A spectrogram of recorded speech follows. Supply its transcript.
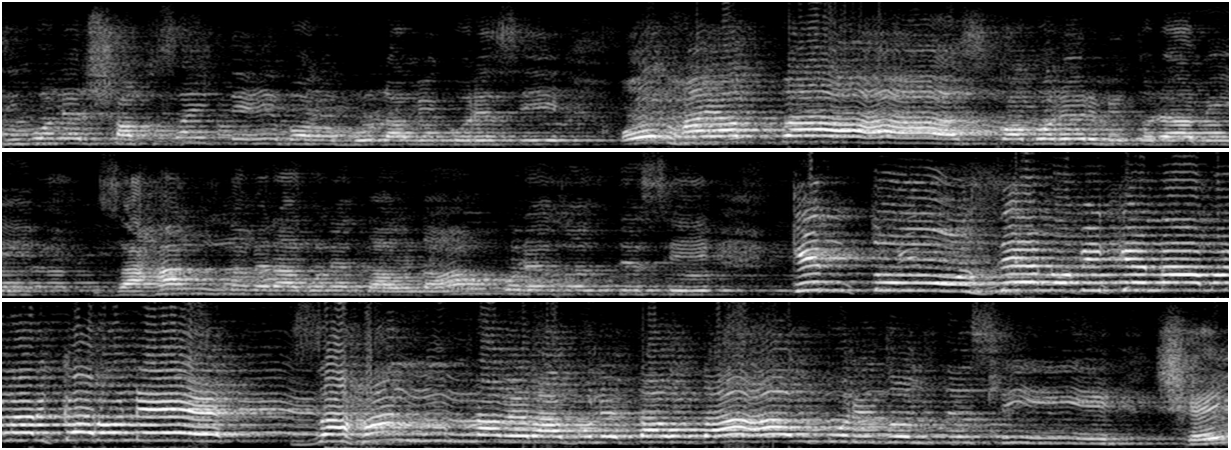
জীবনের সবচাইতে বড় ভুল আমি করেছি। ও ভাই আব্বাস, কবরের ভিতরে আমি জাহান নামের আগুনে দাও দাও করে জ্বলতেছি। কিন্তু যে নবীকে না মানার কারণে জাহান নামের আগুনে দাও সেই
